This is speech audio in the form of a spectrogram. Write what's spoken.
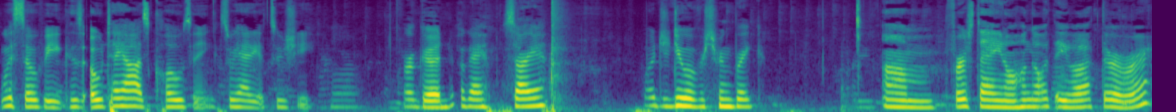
with Sophie cuz Oteya is closing. So we had to get sushi. We're good. Okay. Sorry. What did you do over spring break? Um, first day, you know, hung out with Ava at the river.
